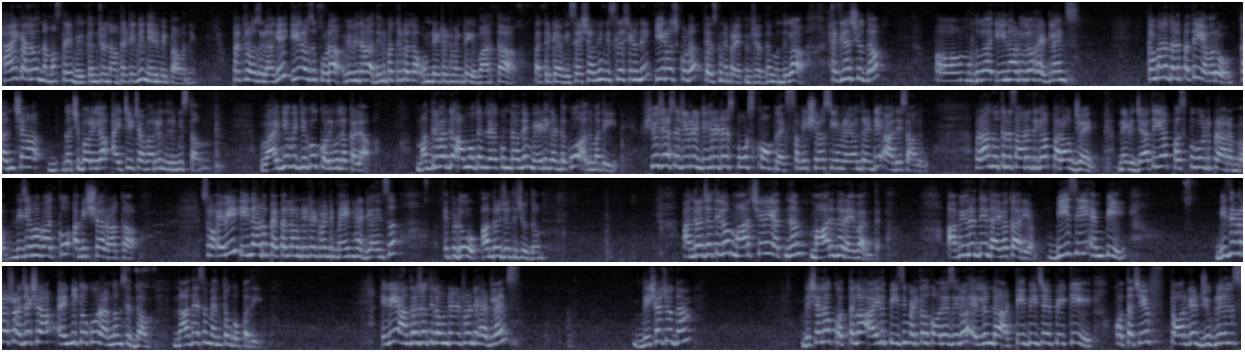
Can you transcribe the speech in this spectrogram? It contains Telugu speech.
హాయ్ హలో నమస్తే వెల్కమ్ టు నవత టీవీ నేను మీ పావని. ప్రతిరోజులాగే ఈ రోజు కూడా వివిధ దినపత్రికల్లో ఉండేటటువంటి వార్తా పత్రిక విశేషాలని విశ్లేషణని ఈ రోజు కూడా తెలుసుకునే ప్రయత్నం చేద్దాం. ముందుగా హెడ్లైన్స్ చూద్దాం. ముందుగా ఈనాడులో హెడ్లైన్స్ కమల దళపతి ఎవరు కంచా గచ్చిబౌలిలో ఐటీ టవర్లు నిర్మిస్తాం. వైద్య విద్యకు కొలువుల కళ. మంత్రివర్గ ఆమోదం లేకుండానే మేడిగడ్డకు అనుమతి. ఫ్యూచర్ సిటీలో ఇంటిగ్రేటెడ్ స్పోర్ట్స్ కాంప్లెక్స్ సమీక్షలో సీఎం రేవంత్ రెడ్డి ఆదేశాలు. రా నూతన సారథిగా పరాగ్ జైన్. నేడు జాతీయ పసుపు బోర్డు ప్రారంభం. నిజామాబాద్కు అమిత్ షా రాక. సో ఇవి ఈనాడు పేపర్లో ఉండేటటువంటి మెయిన్ హెడ్లైన్స్. ఇప్పుడు ఆంధ్రజ్యోతి చూద్దాం. ఆంధ్రజ్యోతిలో మార్చే యత్నం మారిన రేవంత్. అభివృద్ధి దైవ కార్యం బీసీ ఎంపీ బీజేపీ రాష్ట్ర అధ్యక్ష ఎన్నికకు రంగం సిద్ధం. నా దేశం ఎంతో గొప్పది. ఇవి ఆంధ్రజ్యోతిలో ఉండేటటువంటి హెడ్లైన్స్. దిశ చూద్దాం. దిశలో కొత్తగా ఐదు పీజీ మెడికల్ కాలేజీలు ఎల్లుండ టీబీజేపీకి కొత్త చీఫ్ టార్గెట్ జూబ్లీస్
